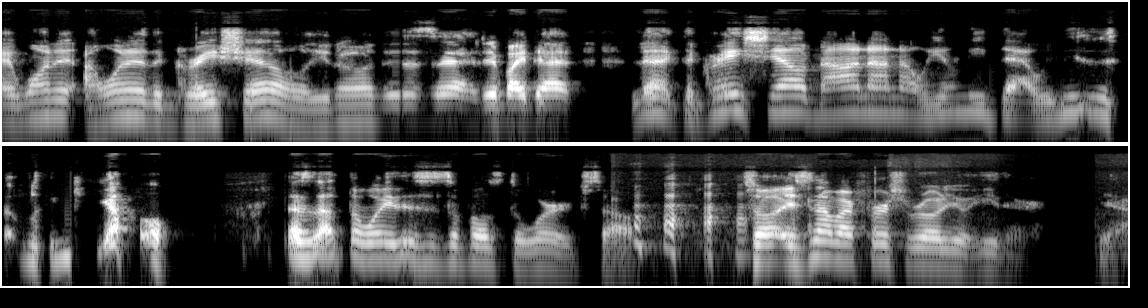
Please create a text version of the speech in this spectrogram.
I wanted I wanted the gray shell, you know, and this and that. And my dad, look, the gray shell, no, no, no, we don't need that. We need this. I'm like, yo, that's not the way this is supposed to work. So so it's not my first rodeo either. Yeah.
